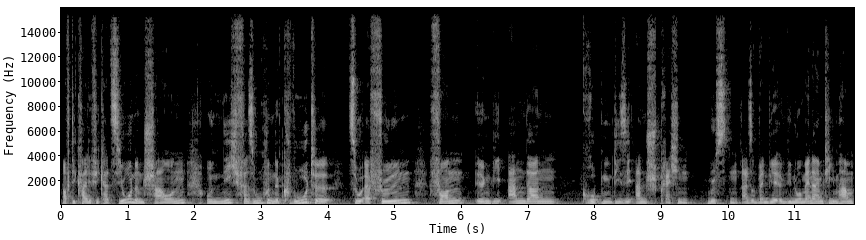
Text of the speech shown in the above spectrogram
auf die Qualifikationen schauen und nicht versuchen, eine Quote zu erfüllen von irgendwie anderen Gruppen, die Sie ansprechen müssten. Also wenn wir irgendwie nur Männer im Team haben,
